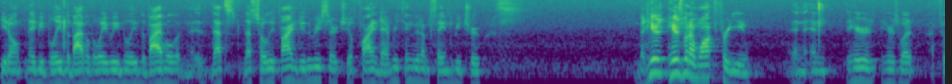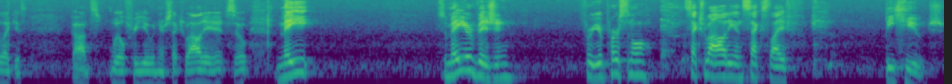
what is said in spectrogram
you don't maybe believe the Bible the way we believe the Bible. That's, that's totally fine. Do the research. You'll find everything that I'm saying to be true. But here, here's what I want for you. And, and here, here's what I feel like is God's will for you and your sexuality. So may, so may your vision for your personal sexuality and sex life be huge.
